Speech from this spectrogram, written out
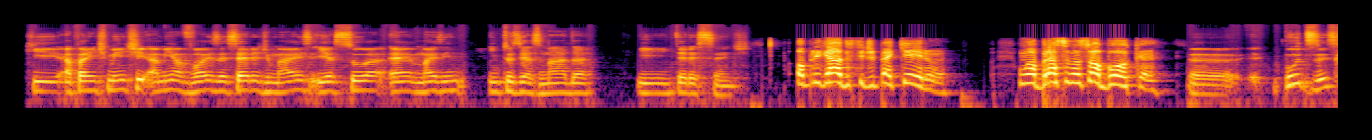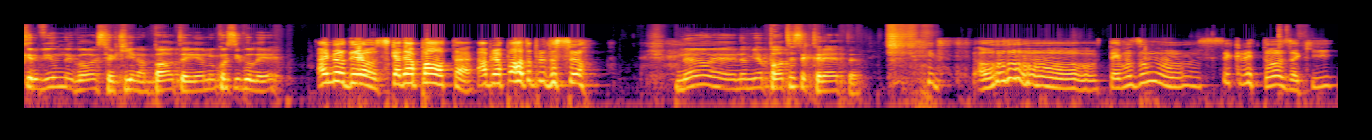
Que aparentemente a minha voz é séria demais e a sua é mais en- entusiasmada e interessante. Obrigado, feedbackeiro. Um abraço na sua boca. Ah, putz, eu escrevi um negócio aqui na pauta e eu não consigo ler. Ai meu Deus, cadê a pauta? Abre a pauta, produção. Não, é na minha pauta secreta. Uh, temos um secretoso aqui.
